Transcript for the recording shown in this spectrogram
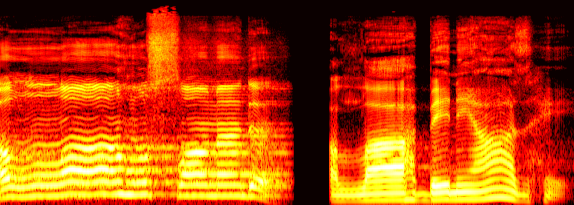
اللہ الصمد۔ اللہ بے نیاز ہے۔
